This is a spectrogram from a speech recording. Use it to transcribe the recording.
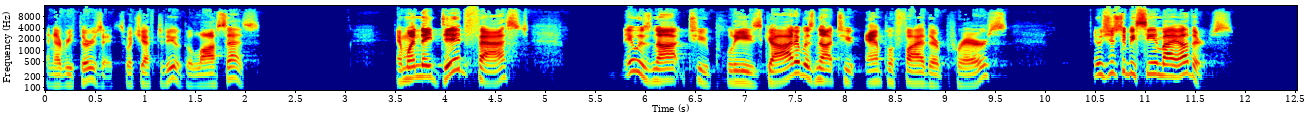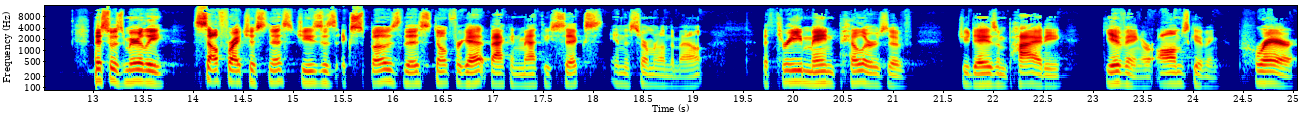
and every Thursday. It's what you have to do. The law says. And when they did fast, it was not to please God, it was not to amplify their prayers, it was just to be seen by others. This was merely self righteousness. Jesus exposed this, don't forget, back in Matthew 6 in the Sermon on the Mount. The three main pillars of Judaism piety giving or almsgiving, prayer,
